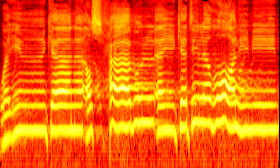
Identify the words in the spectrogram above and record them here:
وإن كان أصحاب الأيكة لظالمين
